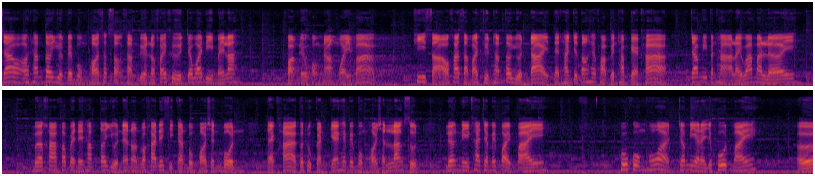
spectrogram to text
เจ้าเอาถ้ำเต้าหยวนไปบ่มเพาะสักสองสามเดือนแล้วค่อยคืน เจ้าว่าดีไหมล่ะ ความเร็วของนางไวมาก พี่สาวข้าสามารถคืนถ้ำเต้าหยวนได้ แต่ท่านจะต้องให้ความเป็นธรรมแก่ข้า เจ้ามีปัญหาอะไรว่ามาเลย เมื่อข้าเข้าไปในถ้ำเต้าหยวนแน่นอนว่าข้าได้สิทธิการบ่มเพาะชั้นบน แต่ข้าก็ถูกกลันแกล้งให้ไปบ่มเพาะชั้นล่างสุด เรื่องนี้ข้าจะไม่ปล่อยไป ผู้คุมหัวดเจ้ามีอะไรจะพูดไหม เออ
